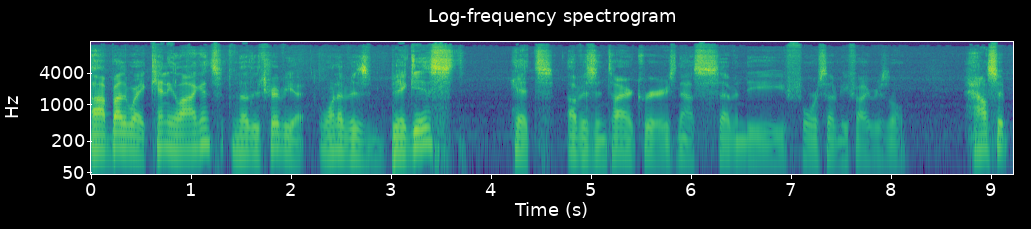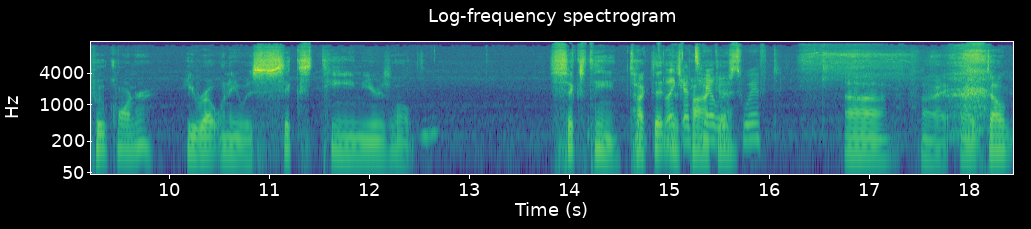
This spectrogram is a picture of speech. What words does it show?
Uh, by the way, Kenny Loggins, another trivia. One of his biggest hits of his entire career. He's now 74, 75 years old. House at Pooh Corner. He wrote when he was 16 years old. 16. Tucked it in his pocket. like a. Taylor Swift. Uh, all right, all right. Don't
